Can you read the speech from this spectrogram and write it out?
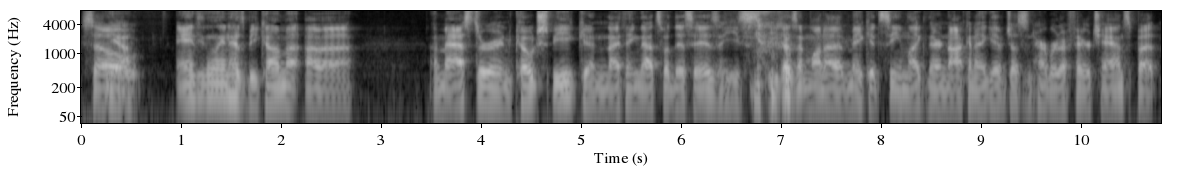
So yeah. Anthony Lynn has become a, a, a master in coach speak, and I think that's what this is. He's he doesn't want to make it seem like they're not going to give Justin Herbert a fair chance, but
